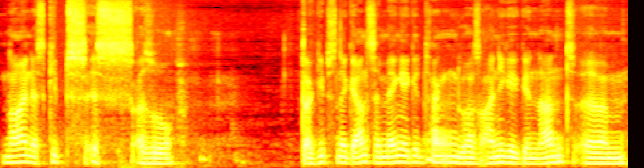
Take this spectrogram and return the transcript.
Nein, es gibt, ist, also da gibt es eine ganze Menge Gedanken. Du hast einige genannt. Ähm,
